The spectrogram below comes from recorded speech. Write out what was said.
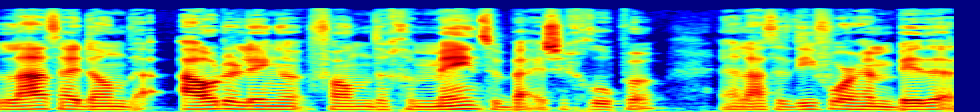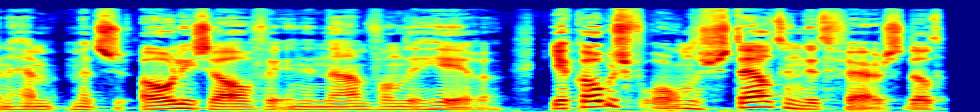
Laat hij dan de ouderlingen van de gemeente bij zich roepen en laten die voor hem bidden en hem met olie zalven in de naam van de Heer. Jacobus veronderstelt in dit vers dat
